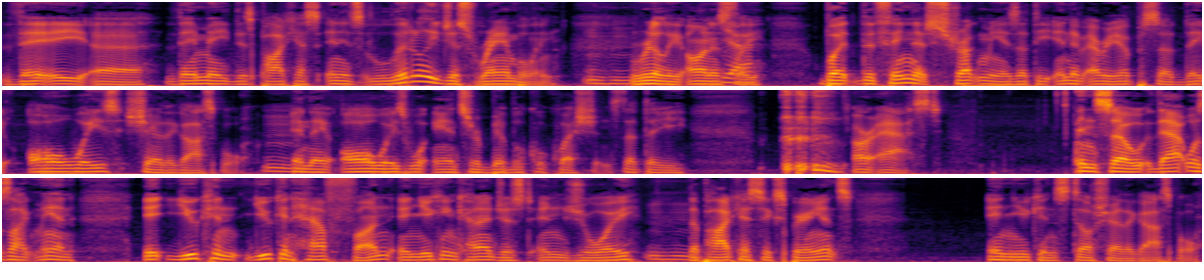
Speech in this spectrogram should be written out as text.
they uh, they made this podcast, and it's literally just rambling, Mm-hmm. really, honestly. Yeah. But the thing that struck me is at the end of every episode, they always share the gospel, Mm. and they always will answer biblical questions that they are asked. And so that was like, man, it you can you can have fun and you can kind of just enjoy Mm-hmm. the podcast experience and you can still share the gospel.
